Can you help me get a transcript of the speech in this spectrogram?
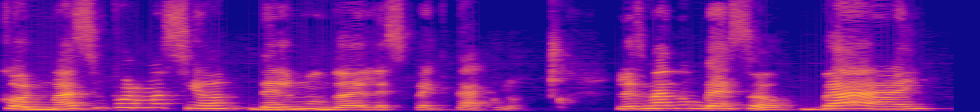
con más información del mundo del espectáculo. Les mando un beso. Bye.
